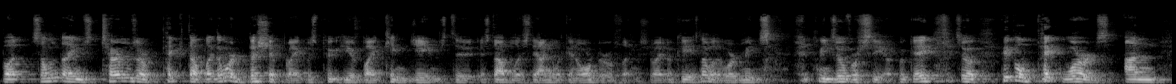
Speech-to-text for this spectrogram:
but sometimes terms are picked up, like the word bishop, right, was put here by King James to establish the Anglican order of things, right? Okay, it's not what the word means. it means overseer, okay? So people pick words and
